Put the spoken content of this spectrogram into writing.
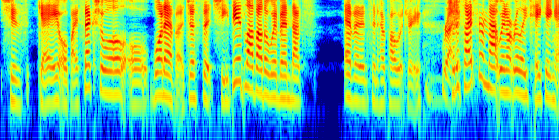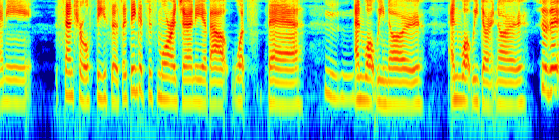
she's gay or bisexual or whatever, just that she did love other women. That's evidence in her poetry. Right. But aside from that, we're not really taking any central thesis. I think it's just more a journey about what's there mm-hmm. and what we know and what we don't know. So the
